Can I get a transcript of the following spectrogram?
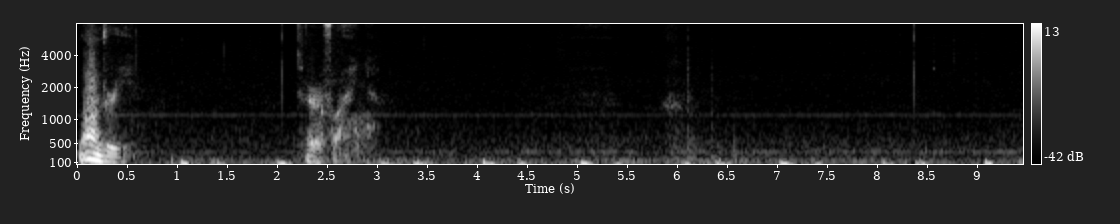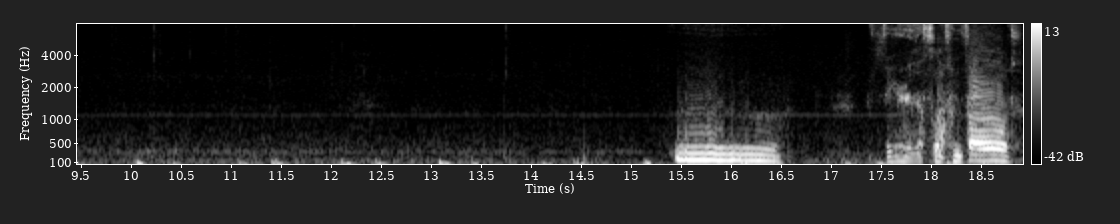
Laundry. Terrifying. The fluff and fold.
